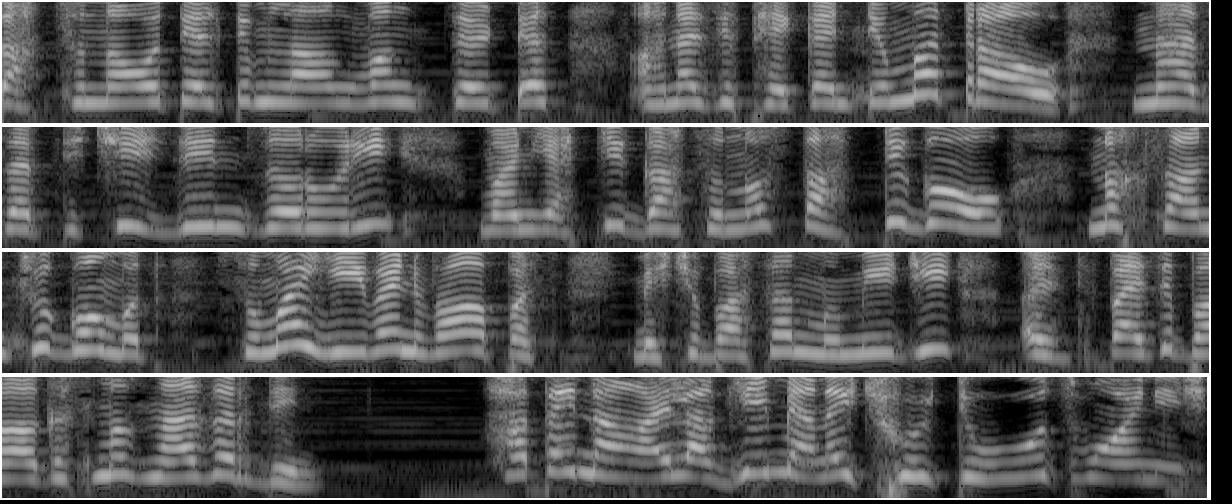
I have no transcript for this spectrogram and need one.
تتھ ژھٕناوو تیٚلہِ تِم لنٛگ ونٛگ ژٔٹِتھ۔ اہن حظ، یِتھٕے کٔنۍ تِم مہ ترٛاوو۔ نظر تہِ چھِ دِنۍ ضروٗری۔ وۄنۍ یتھ یہِ گژھُن اوس تتھ تہِ گوٚو۔ نۄقصان چھُ گوٚمُت۔ سُہ ما یی وۄنۍ واپس۔ مےٚ چھُ باسان ممی جی أسۍ پزِ باغس منٛز نظر دِنۍ۔ ہتے ناے لگیے مےٚ نے چھُے تیوٗژ وٲنِش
